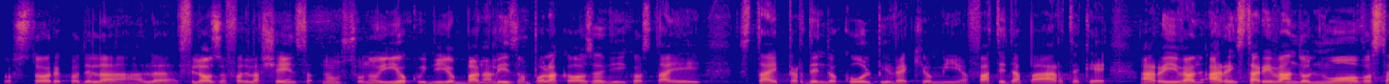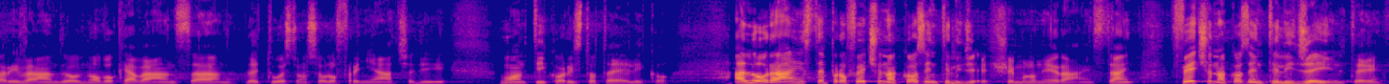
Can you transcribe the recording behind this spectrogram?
lo storico, della, il filosofo della scienza, non sono io, quindi io banalizzo un po' la cosa e dico stai, stai perdendo colpi, vecchio mio, fatti da parte che arriva, arri, sta arrivando il nuovo, sta arrivando il nuovo che avanza, le tue sono solo fregnacce di un antico aristotelico. Allora Einstein però fece una cosa intelligente, scemo non era Einstein, fece una cosa intelligente,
